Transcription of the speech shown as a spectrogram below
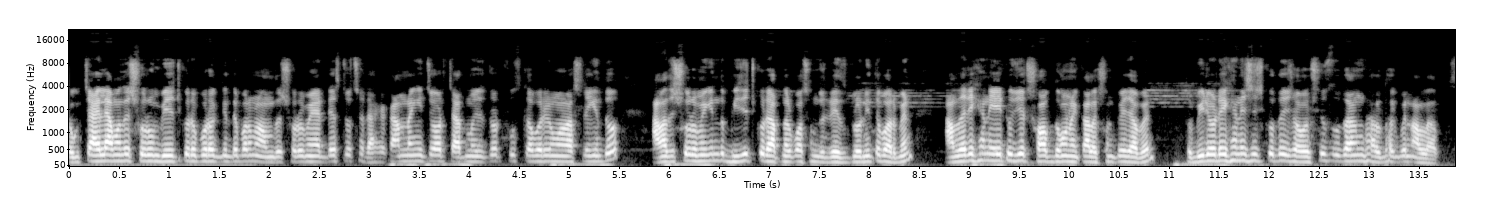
এবং চাইলে আমাদের শোরুম ভিজিট করে প্রোডাক্ট নিতে পারবেন। আমাদের শোরুমের অ্যাড্রেসটা হচ্ছে ঢাকা কামরাঙ্গি চর, চাঁদ চাঁদমজিদ রোড ফুচকাবাড়ির মোড়। আসলে কিন্তু আমাদের শোরুমে কিন্তু ভিজিট করে আপনার পছন্দের ড্রেসগুলো নিতে পারবেন। আমাদের এখানে এ টু জেড সব ধরনের কালেকশন পেয়ে যাবেন। তো ভিডিওটা এখানে শেষ করতে সবাই সুস্থ ভালো থাকবেন। আল্লাহ হাফিজ।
